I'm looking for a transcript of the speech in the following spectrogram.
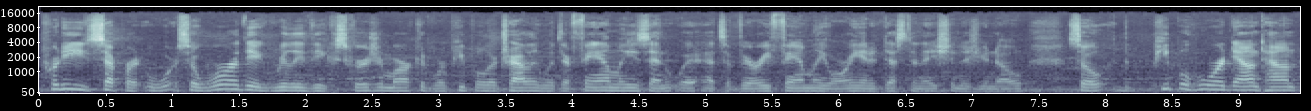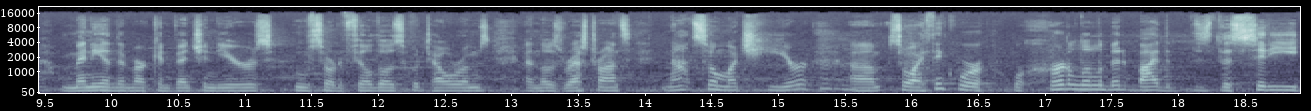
pretty separate. So we're the really the excursion market where people are traveling with their families, and it's a very family-oriented destination, as you know. So the people who are downtown, many of them are conventioneers who sort of fill those hotel rooms and those restaurants. Not so much here. Mm-hmm. Um, so I think we're we're hurt a little bit by the, the city,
